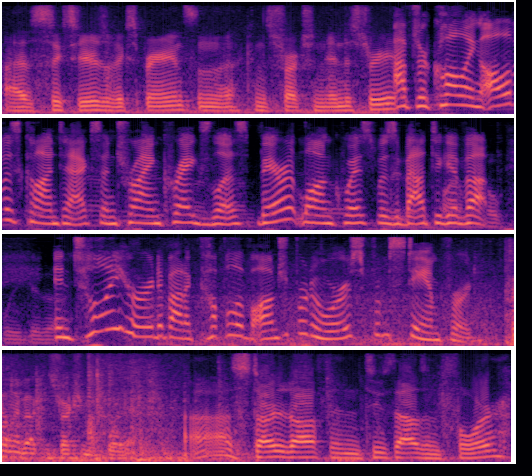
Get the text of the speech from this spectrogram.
I have six years of experience in the construction industry. After calling all of his contacts and trying Craigslist, Barrett Longquist was about to give up until he heard about a couple of entrepreneurs from Stanford. Tell me about construction before that. Uh, started off in 2004.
